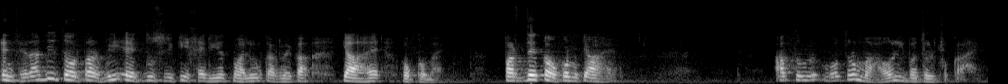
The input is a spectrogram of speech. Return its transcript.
انفرادی طور پر بھی ایک دوسرے کی خیریت معلوم کرنے کا کیا ہے حکم ہے۔ پردے کا حکم کیا ہے؟ اب تو محترم ماحول ہی بدل چکا ہے۔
